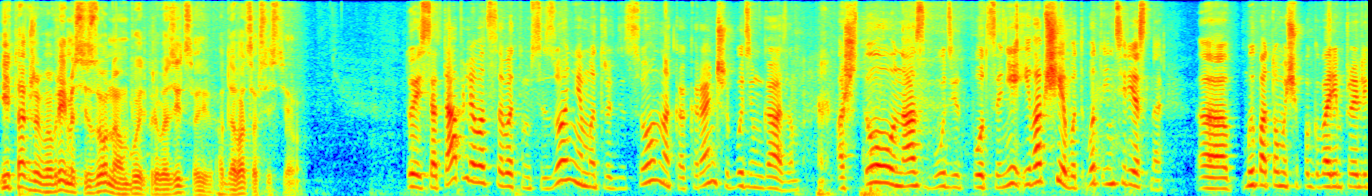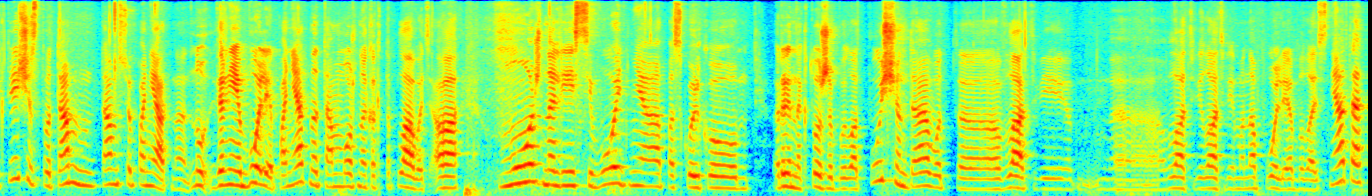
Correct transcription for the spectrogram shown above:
и также во время сезона он будет привозиться и отдаваться в систему. То есть отапливаться в этом сезоне мы традиционно, как и раньше, будем газом. А что у нас будет по цене? И вообще, вот, вот интересно, э, мы потом еще поговорим про электричество, там, там все понятно. Ну, вернее, более понятно, там можно как-то плавать. А можно ли сегодня, поскольку рынок тоже был отпущен, да, вот э, в Латвии, э, в Латвии, Латвии монополия была снята,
